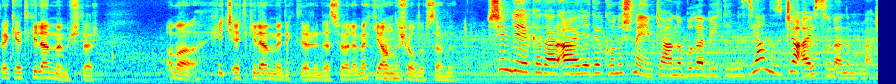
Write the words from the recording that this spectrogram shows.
pek etkilenmemişler. Ama hiç etkilenmediklerini de söylemek yanlış olur sanırım. Şimdiye kadar ailede konuşma imkanı bulabildiğimiz yalnızca Aysun Hanım var.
